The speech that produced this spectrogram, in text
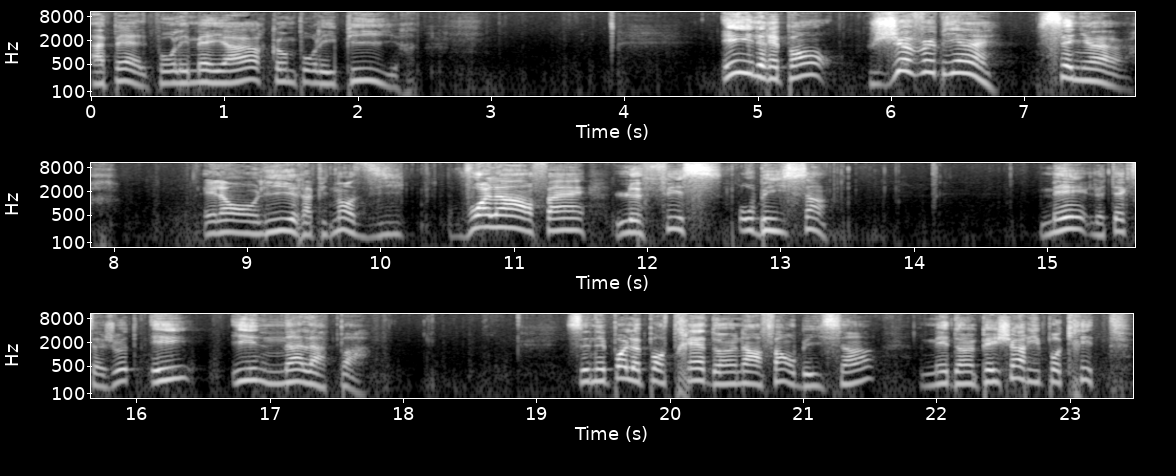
appel pour les meilleurs comme pour les pires. Et il répond, Je veux bien, Seigneur. Et là, on lit rapidement, on dit, Voilà enfin le Fils obéissant. Mais le texte ajoute, Et il n'alla pas. Ce n'est pas le portrait d'un enfant obéissant, mais d'un pécheur hypocrite,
